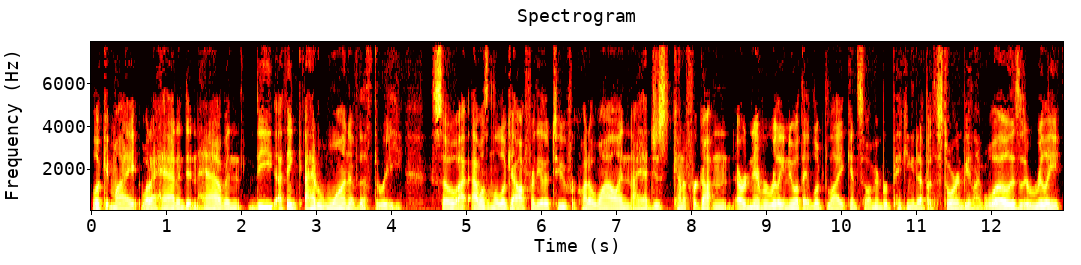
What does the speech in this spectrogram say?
look at my what I had and didn't have, and the I think I had one of the three. So I, I was on the lookout for the other two for quite a while, and I had just kind of forgotten or never really knew what they looked like. And so I remember picking it up at the store and being like, "Whoa, this is a really."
